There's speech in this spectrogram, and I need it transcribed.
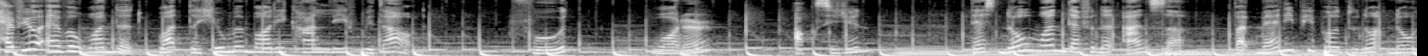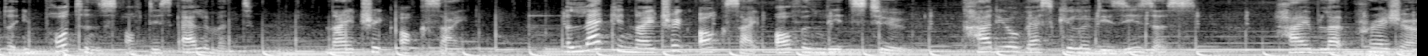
Have you ever wondered what the human body can't live without? Food, water, oxygen? There's no one definite answer, but many people do not know the importance of this element, nitric oxide. A lack in nitric oxide often leads to cardiovascular diseases, high blood pressure,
